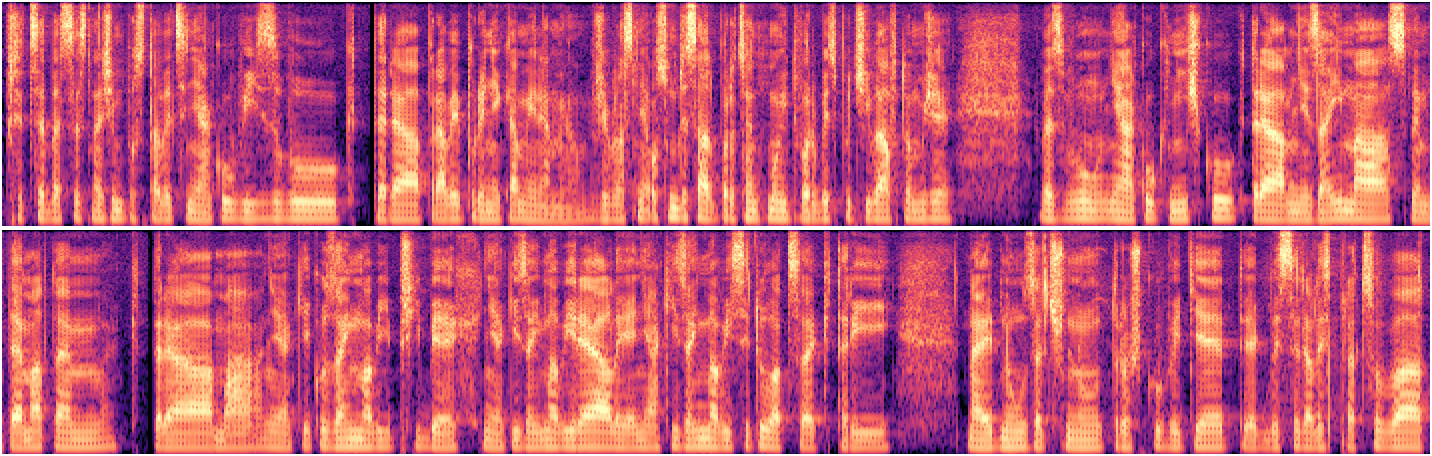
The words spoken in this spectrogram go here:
před sebe se snažím postavit si nějakou výzvu, která právě půjde někam jinam. Jo. Že vlastně 80% mojí tvorby spočívá v tom, že vezmu nějakou knížku, která mě zajímá svým tématem, která má nějaký jako zajímavý příběh, nějaký zajímavý reálie, nějaký zajímavý situace, který najednou začnu trošku vidět, jak by se dali zpracovat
